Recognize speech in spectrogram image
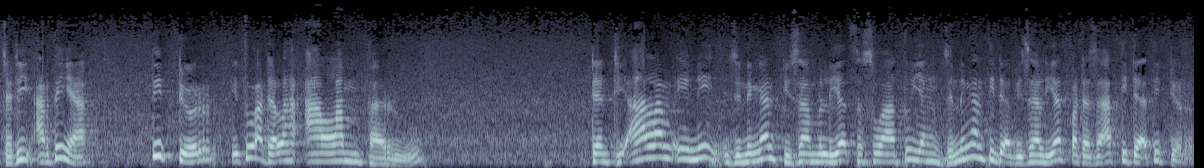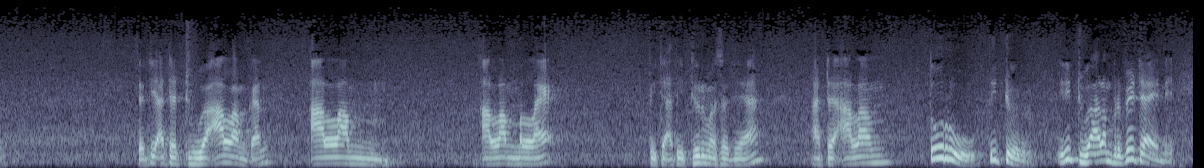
Jadi artinya tidur itu adalah alam baru dan di alam ini jenengan bisa melihat sesuatu yang jenengan tidak bisa lihat pada saat tidak tidur. Jadi ada dua alam kan, alam alam melek tidak tidur maksudnya, ada alam turu tidur. Ini dua alam berbeda ini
